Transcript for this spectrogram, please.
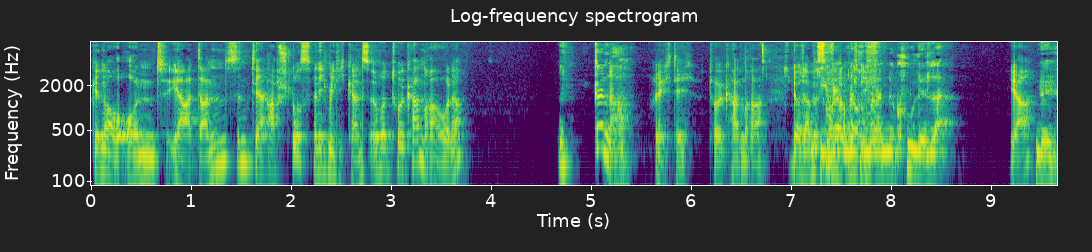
Genau, und ja, dann sind der Abschluss, wenn ich mich nicht ganz irre, Tulkanra, oder? Genau. Richtig, Tulkanra. Ja, da müssen die wir, glaube ich, mal eine coole, ja? Nö,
